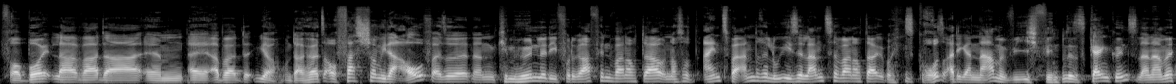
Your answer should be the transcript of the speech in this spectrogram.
Frau Beutler war da, ähm, äh, aber ja, und da hört es auch fast schon wieder auf. Also dann Kim Höhnle, die Fotografin, war noch da und noch so ein, zwei andere. Luise Lanze war noch da. Übrigens großartiger Name, wie ich finde. Das ist kein Künstlername.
